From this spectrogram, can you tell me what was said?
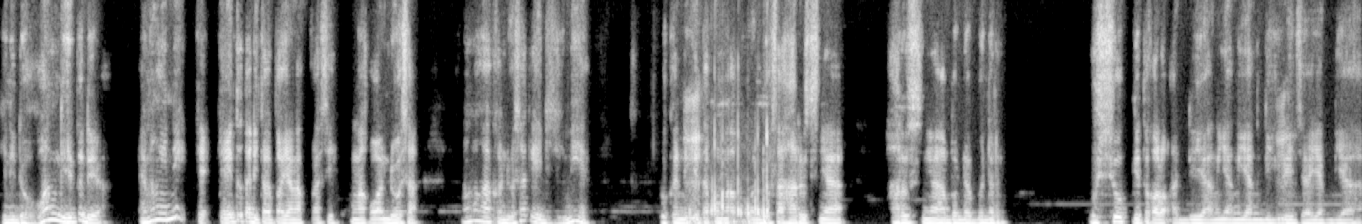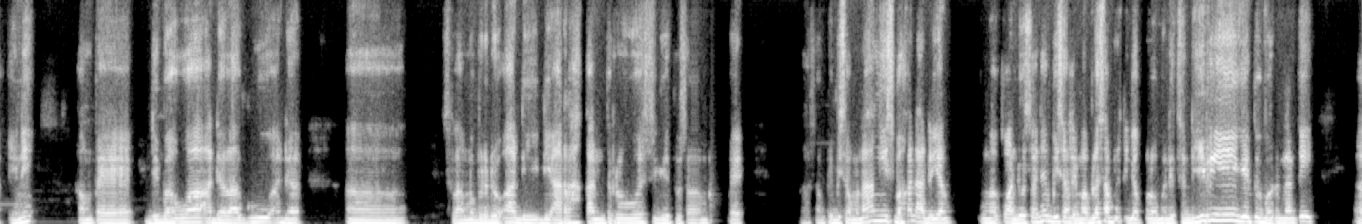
Gini doang gitu deh emang ini kayak, kayak itu tadi contoh yang aku kasih pengakuan dosa. Emang pengakuan dosa kayak gini ya? Bukan kita pengakuan dosa harusnya harusnya bener-bener busuk gitu kalau ada yang yang yang di gereja yang dia ini sampai di bawah ada lagu ada uh, selama berdoa di diarahkan terus gitu sampai sampai bisa menangis. Bahkan ada yang pengakuan dosanya bisa 15 sampai 30 menit sendiri gitu baru nanti uh,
